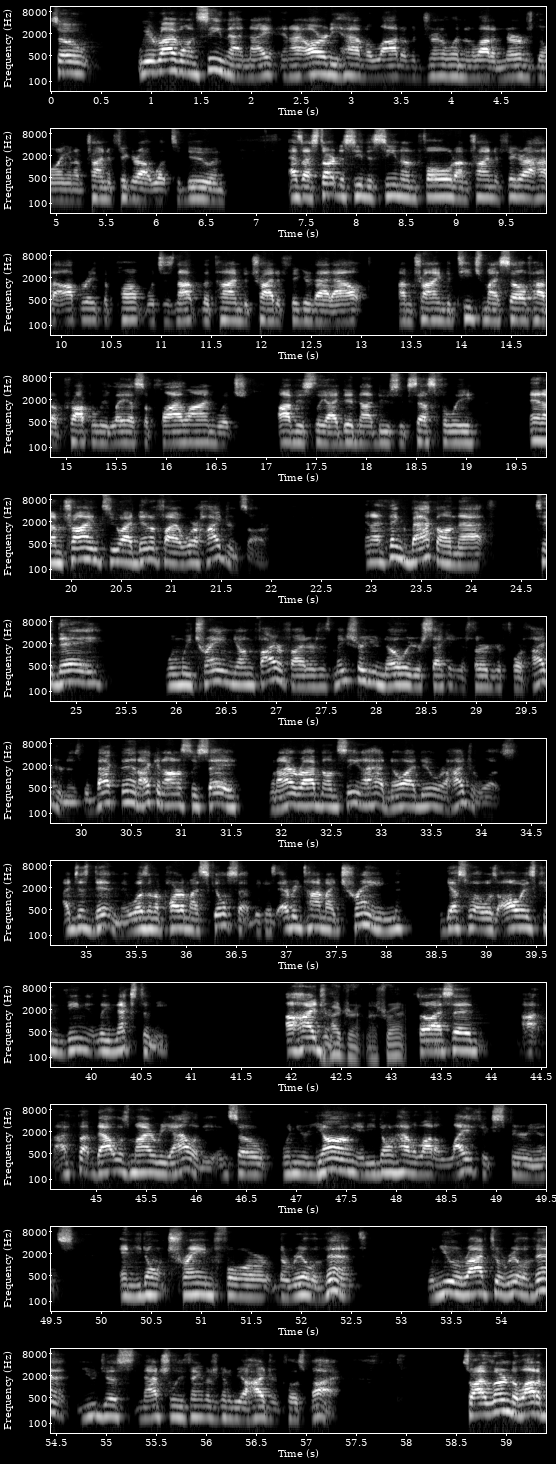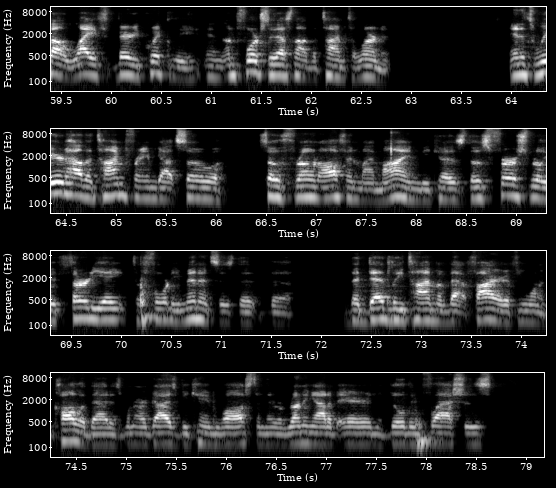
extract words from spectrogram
So we arrive on scene that night and I already have a lot of adrenaline and a lot of nerves going and I'm trying to figure out what to do and as I start to see the scene unfold, I'm trying to figure out how to operate the pump, which is not the time to try to figure that out. I'm trying to teach myself how to properly lay a supply line, which obviously I did not do successfully. And I'm trying to identify where hydrants are. And I think back on that today, when we train young firefighters, is make sure you know where your second, your third, your fourth hydrant is. But back then, I can honestly say when I arrived on scene, I had no idea where a hydrant was. I just didn't. It wasn't a part of my skill set because every time I trained, guess what was always conveniently next to me? A hydrant. Hydrant. That's right. So I said, I, I, thought that was my reality. And so when you're young and you don't have a lot of life experience and you don't train for the real event, when you arrive to a real event, you just naturally think there's going to be a hydrant close by. So I learned a lot about life very quickly, and unfortunately, that's not the time to learn it. And it's weird how the time frame got so so thrown off in my mind because those first really 38 to 40 minutes is the the the deadly time of that fire, if you want to call it that, is when our guys became lost and they were running out of air and the building flashes.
